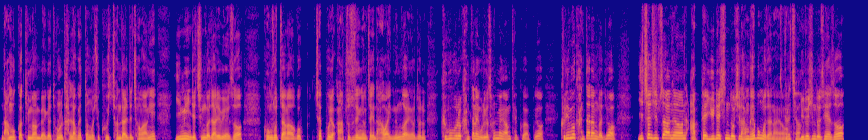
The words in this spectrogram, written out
남욱과 김한백에 돈을 달라고 했던 것이고 그것이 전달된 정황이 이미 이제 증거 자료에 의해서 공소장하고 체포 압수수색 영장이 나와 있는 거예요. 저는 그 부분을 간단하게 우리가 설명하면 될 것 같고요. 그림은 간단한 거죠. 2014년 앞에 유례 신도시를 한번 해본 거잖아요. 그렇죠. 유례 신도시 해서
